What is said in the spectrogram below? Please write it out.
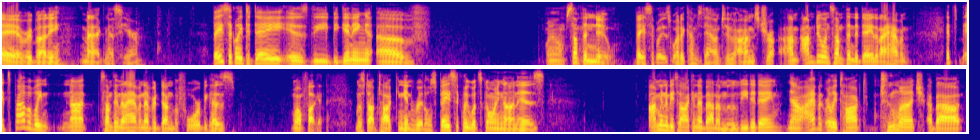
Hey everybody, Magnus here. Basically, today is the beginning of well, something new. Basically, is what it comes down to. I'm str- I'm I'm doing something today that I haven't. It's it's probably not something that I haven't ever done before because, well, fuck it. I'm gonna stop talking in riddles. Basically, what's going on is. I'm going to be talking about a movie today. Now, I haven't really talked too much about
